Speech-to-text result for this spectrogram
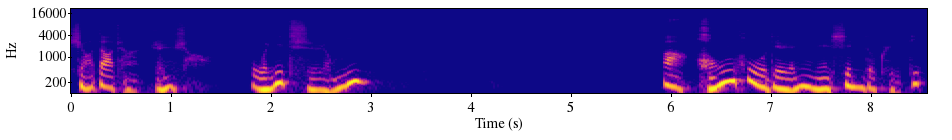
小道场人少，维持容易。啊，红护的人员心都可以定，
